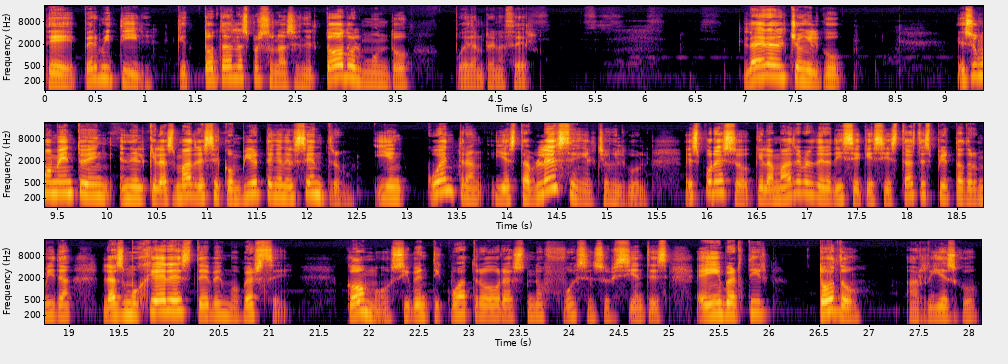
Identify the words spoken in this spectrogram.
de permitir que todas las personas en el, todo el mundo puedan renacer. La era del Chongilguk es un momento en, el que las madres se convierten en el centro y encuentran y establecen el Chongilgul. Es por eso que la Madre Verdadera dice que si estás despierta dormida, las mujeres deben moverse, como si 24 horas no fuesen suficientes, e invertir todo a riesgo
